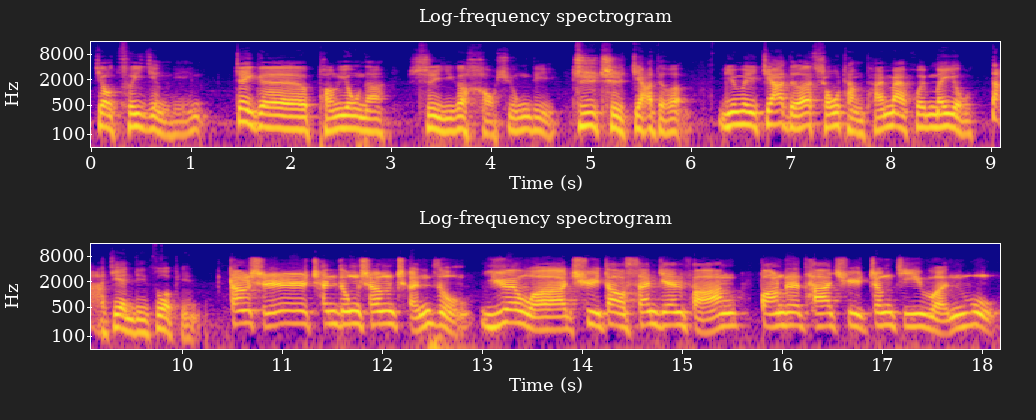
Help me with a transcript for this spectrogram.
叫崔景林，这个朋友呢是一个好兄弟，支持嘉德，因为嘉德首场拍卖会没有大件的作品。当时陈东升陈总约我去到三间房，帮着他去征集文物。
